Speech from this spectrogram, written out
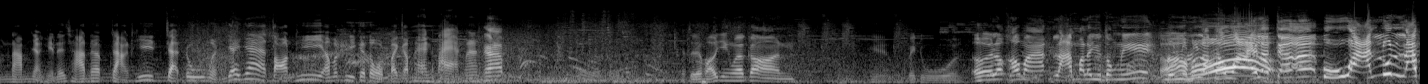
ม์นำอย่างเห็นได้ชัดครับ จากที่จะดูเหมือนแย่ๆ ตอนที่อมันพีกระโดดไปกระแพงแตกนะ ครับ เสือเผายิงมาก่อน เนี่ยไปดู เออแล้วเขามาลามอะไรอยู่ตรงนี้โอ้ลุ้นโหลุ้นรับถวายแล้วเจอหมูหวานรุ่นรับ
